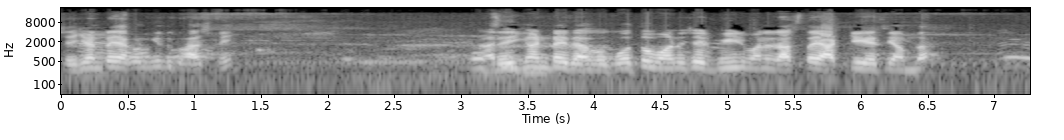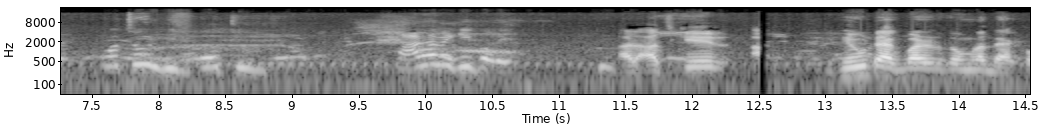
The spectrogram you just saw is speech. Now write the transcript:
সেইখানটায় এখন কিন্তু ঘাস নেই। আর এইখানটায় দেখো কত মানুষের ভিড় মানে রাস্তায় আটকে গেছি আমরা। প্রচুর ভিড় প্রচুর। পার হবে কি করে? আর আজকের ভিউটা একবার তোমরা দেখো।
